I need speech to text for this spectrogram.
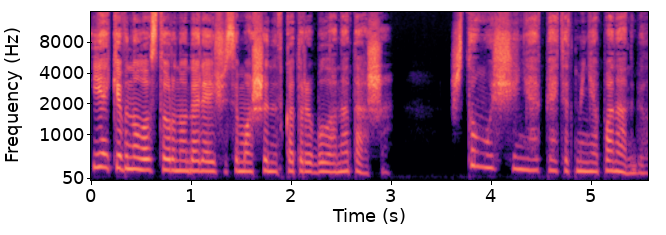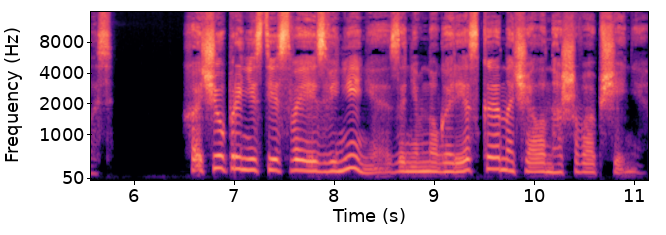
Я кивнула в сторону удаляющейся машины, в которой была Наташа. Что мужчине опять от меня понадобилось? «Хочу принести свои извинения за немного резкое начало нашего общения.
